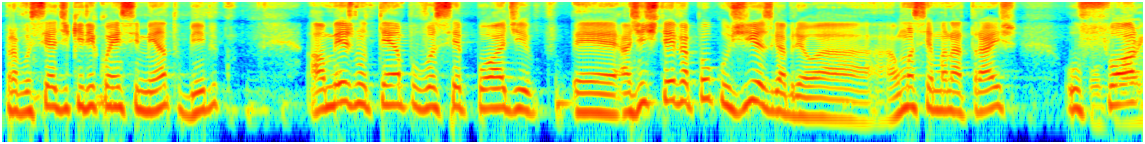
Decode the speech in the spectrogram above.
para você adquirir conhecimento bíblico. Ao mesmo tempo, você pode. é, a gente teve há poucos dias, Gabriel, há, há uma semana atrás, o fórum.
